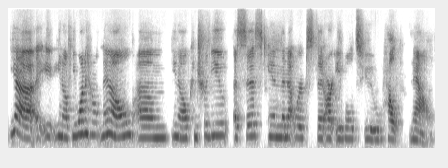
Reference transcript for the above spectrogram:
yeah you know if you want to help now um, you know contribute assist in the networks that are able to help now.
